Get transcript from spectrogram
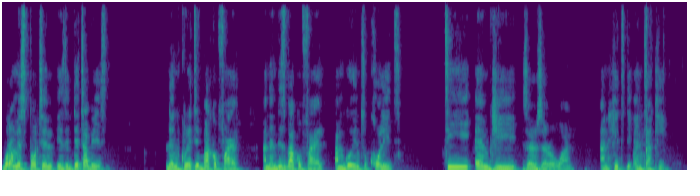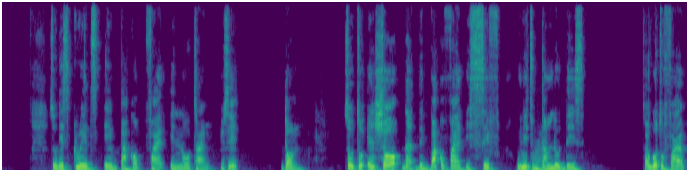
What I'm exporting is the database. Then create a backup file. And then this backup file, I'm going to call it TMG001 and hit the enter key. So this creates a backup file in no time. You see, done. So to ensure that the backup file is safe we need to download this. So I'll go to file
